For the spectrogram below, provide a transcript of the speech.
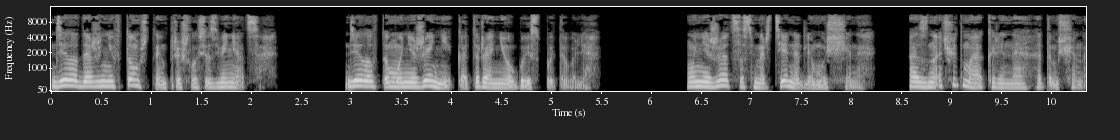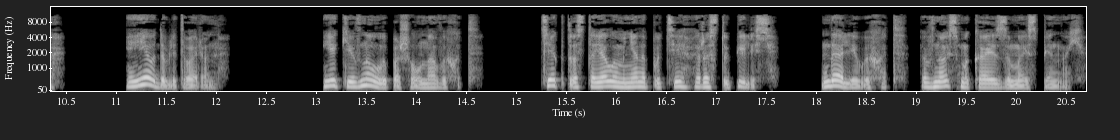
Дело даже не в том, что им пришлось извиняться. Дело в том унижении, которое они оба испытывали. Унижаться смертельно для мужчины, а значит, моя коренная отомщена. И я удовлетворен. Я кивнул и пошел на выход. Те, кто стоял у меня на пути, расступились. Дали выход, вновь смыкаясь за моей спиной.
